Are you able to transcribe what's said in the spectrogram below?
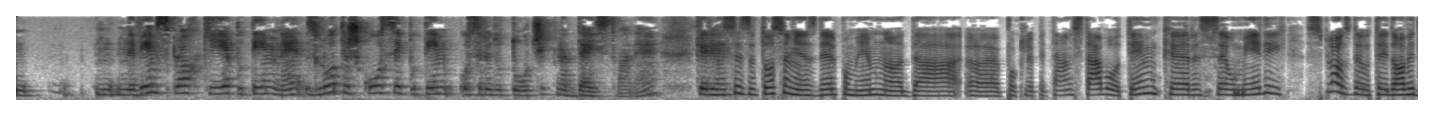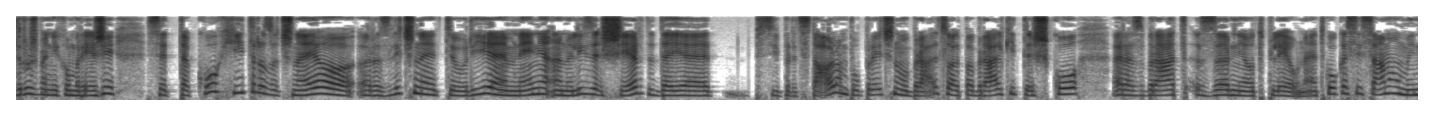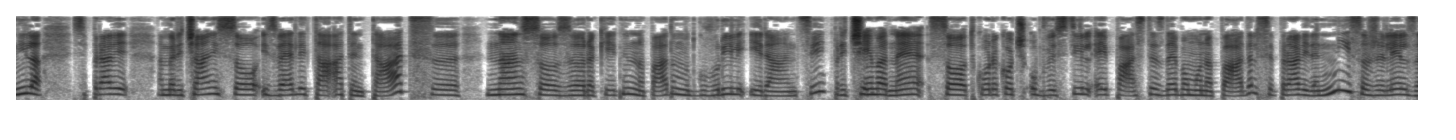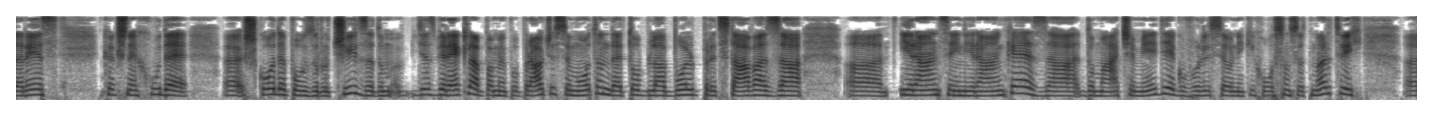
ne vem sploh, kje je potem, ne, zelo težko se je potem osredotočiti na dejstva. Ne, je... no, se, zato se mi je zdaj pomembno, da uh, poklepetam s tabo o tem, ker se v medijih, sploh zdaj v tej dobi družbenih omrežij, se tako hitro začnejo različne teorije, mnenja, analize širiti, da je si predstavljam povprečnemu bralcu ali pa bralki težko razbrati zrnje odplev. Ne? Tako, kot si sama omenila, se pravi, američani so izvedli ta atentat, eh, nam so z raketnim napadom odgovorili Iranci, pri čemer ne so tako rekoč obvestili, hej, paste, zdaj bomo napadali, se pravi, da niso želeli zares kakšne hude uh, škode povzročiti. Jaz bi rekla, pa me poprav, če se motim, da je to bila bolj predstava za uh, Irance in Iranke, za domače medije, govorili se o nekih 80 mrtvih. Uh,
